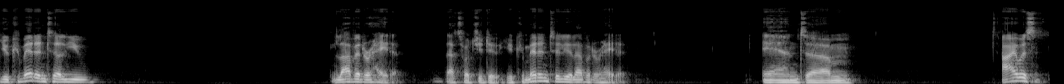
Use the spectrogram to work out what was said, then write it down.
you commit until you love it or hate it. That's what you do. You commit until you love it or hate it. And um, I was,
